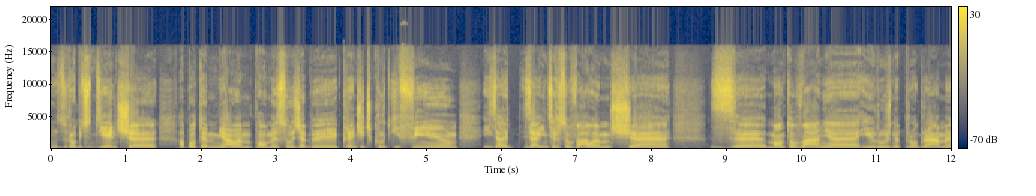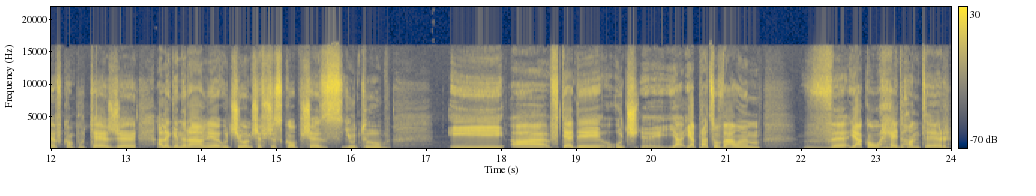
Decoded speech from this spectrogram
zrobić zdjęcie, a potem miałem pomysł, żeby kręcić krótki film i za, zainteresowałem się z montowania i różne programy w komputerze, ale generalnie uczyłem się wszystko przez YouTube. I a wtedy ja, ja pracowałem w, jako headhunter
